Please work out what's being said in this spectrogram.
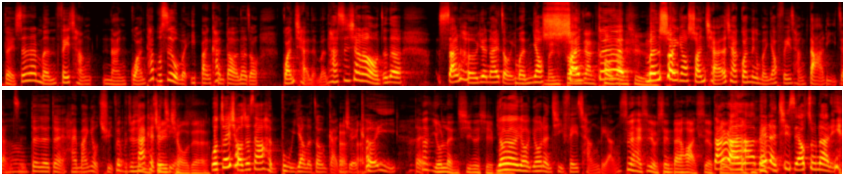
对，现在门非常难关，它不是我们一般看到的那种关起来的门，它是像那种真的。三合院那一种门要拴，对对，门栓要拴起来，而且它关那个门要非常大力，这样子，对对对，还蛮有趣的。这不就是你追求的？我追求就是要很不一样的这种感觉，可以。对，那有冷气那些？有有有有冷气，非常凉。所以还是有现代化设备。当然啊，没冷气谁要住那里？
